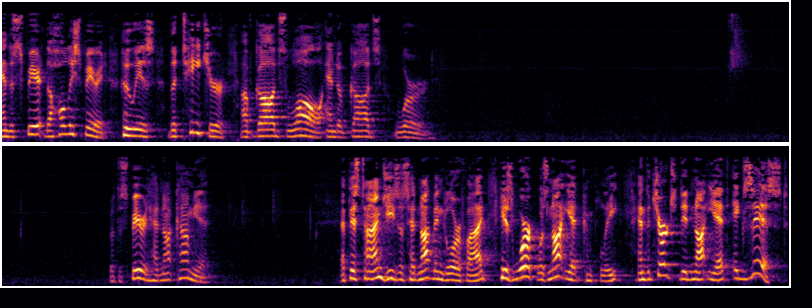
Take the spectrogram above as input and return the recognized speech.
and the Spirit, the Holy Spirit, who is the teacher of God's law and of God's Word. But the Spirit had not come yet. At this time, Jesus had not been glorified. His work was not yet complete, and the church did not yet exist.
